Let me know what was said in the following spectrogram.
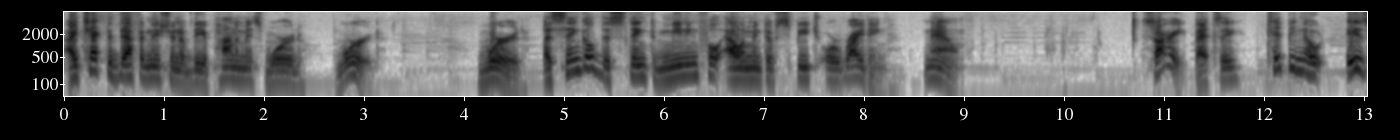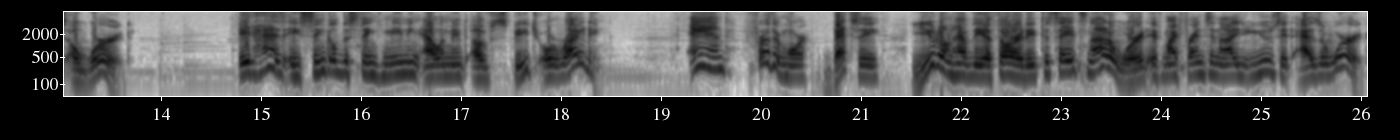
I checked the definition of the eponymous word word. Word, a single distinct meaningful element of speech or writing. Noun. Sorry, Betsy, tippy nope is a word. It has a single distinct meaning element of speech or writing. And furthermore, Betsy, you don't have the authority to say it's not a word if my friends and I use it as a word.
